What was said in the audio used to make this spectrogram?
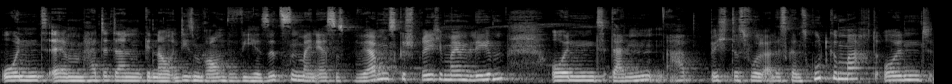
Und ähm, hatte dann genau in diesem Raum, wo wir hier sitzen, mein erstes Bewerbungsgespräch in meinem Leben. Und dann habe ich das wohl alles ganz gut gemacht und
